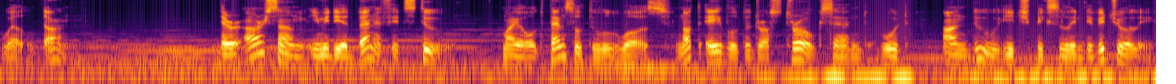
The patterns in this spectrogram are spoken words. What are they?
well done. There are some immediate benefits too. My old pencil tool was not able to draw strokes and would undo each pixel individually.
